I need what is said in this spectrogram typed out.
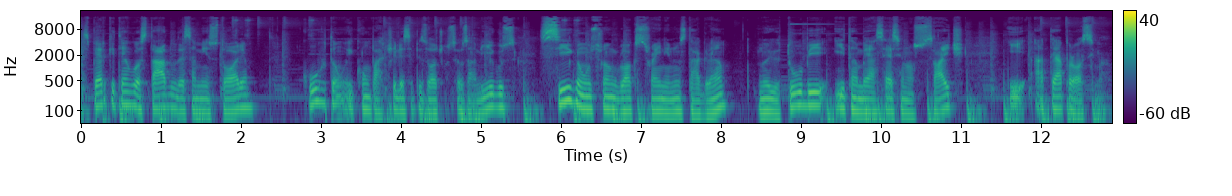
Espero que tenham gostado dessa minha história Curtam e compartilhem esse episódio com seus amigos. Sigam o Strong Blocks Training no Instagram, no YouTube e também acessem nosso site. E até a próxima.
